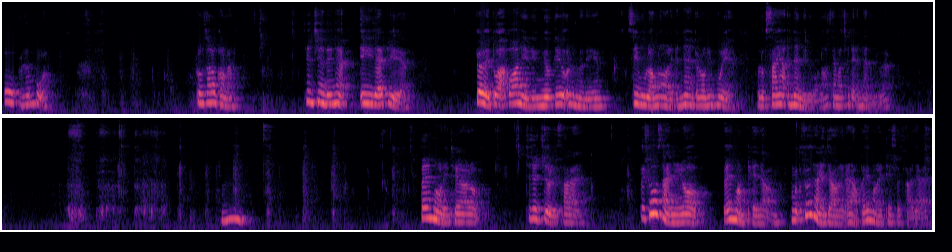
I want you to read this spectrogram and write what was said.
โอ้အရင်ပူတော့စားတော့ကောင်းလားချင်းချင်းလေးနဲ့အေးလည်းပြေရပြောလေသူကအပေါ်ကနေလေငုတ်တေးကိုအဲ့လိုမျိုးလေးစီဘူးလောင်းတော့လေအနံ့တော်တော်လေးမှုရဘလို့ဆိုင်းရအနံ့နေလို့ပေါ့နော်ဆိုင်းမှာချက်တဲ့အနံ့နေပဲอืมပဲမော်လေးထဲရတော့ချွတ်ချွတ်ချွတ်လေးစားလိုက်တချို့ဆိုင်နေတော့ ပဲမော်မထဲကြအောင်တချို့ဆိုင်နေကြအောင်လေအဲ့ဒါပဲမော်လေးထဲချက်စားကြတယ်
